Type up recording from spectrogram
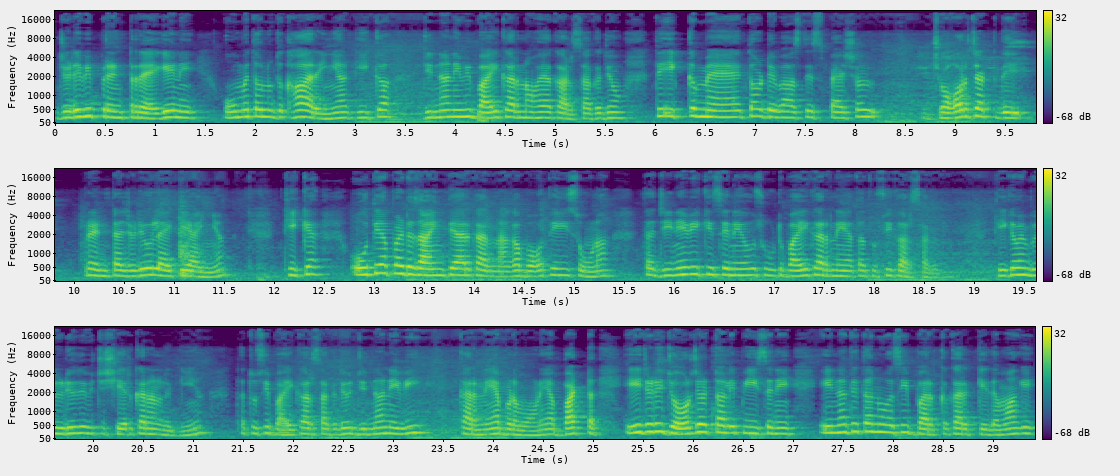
ਜਿਹੜੇ ਵੀ ਪ੍ਰਿੰਟ ਰਹਿ ਗਏ ਨੇ ਉਹ ਮੈਂ ਤੁਹਾਨੂੰ ਦਿਖਾ ਰਹੀ ਹਾਂ, ਠੀਕ ਆ? ਜਿਨ੍ਹਾਂ ਨੇ ਵੀ ਬਾਈ ਕਰਨਾ ਹੋਇਆ ਕਰ ਸਕਦੇ ਹੋ। ਤੇ ਇੱਕ ਮੈਂ ਤੁਹਾਡੇ ਵਾਸਤੇ ਸਪੈਸ਼ਲ ਜਾਰਜਟ ਦੇ ਪ੍ਰਿੰਟ ਆ ਜਿਹੜੇ ਉਹ ਲੈ ਕੇ ਆਈ ਹਾਂ, ਠੀਕ ਹੈ ਉਹ ਤੇ ਆਪਾਂ ਡਿਜ਼ਾਈਨ ਤਿਆਰ ਕਰਨਾਗਾ ਬਹੁਤ ਹੀ ਸੋਹਣਾ। ਤਾਂ ਜਿਨੇ ਵੀ ਕਿਸੇ ਨੇ ਉਹ ਸੂਟ ਬਾਈ ਕਰਨੇ ਆ ਤਾਂ ਤੁਸੀਂ ਕਰ ਸਕਦੇ ਹੋ। ਠੀਕ ਹੈ ਮੈਂ ਵੀਡੀਓ ਦੇ ਵਿੱਚ ਸ਼ੇਅਰ ਕਰਨ ਲੱਗੀ ਆ ਤਾਂ ਤੁਸੀਂ ਬਾਈ ਕਰ ਸਕਦੇ ਹੋ, ਜਿਨ੍ਹਾਂ ਨੇ ਵੀ ਕਰਨੇ ਆ, ਬਣਵਾਉਣੇ ਆ। ਬਟ ਇਹ ਜਿਹੜੇ ਜਾਰਜਟ ਵਾਲੇ ਪੀਸ ਨੇ, ਇਹਨਾਂ ਤੇ ਤੁਹਾਨੂੰ ਅਸੀਂ ਵਰਕ ਕਰਕੇ ਦਵਾਂਗੇ,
